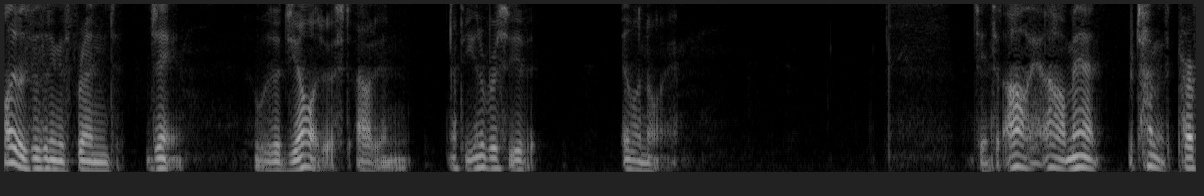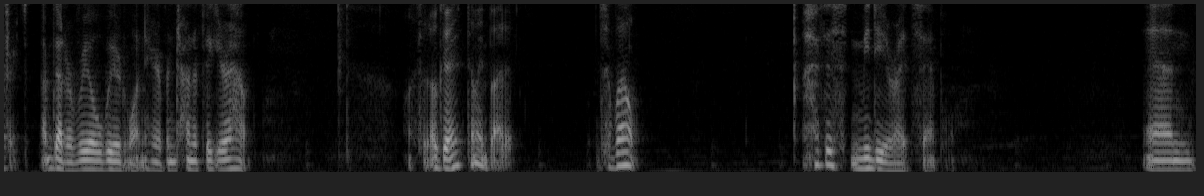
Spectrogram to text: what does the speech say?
Ollie was visiting his friend Jane, who was a geologist out in at the University of Illinois. Jane said, oh, Ollie, oh man, your timing's perfect. I've got a real weird one here I've been trying to figure out. I said, okay, tell me about it. I said, well, I have this meteorite sample. And,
